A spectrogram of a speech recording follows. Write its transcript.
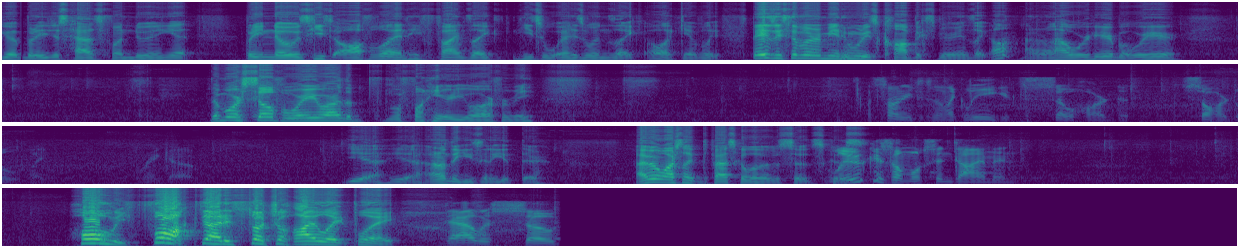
good, but he just has fun doing it. But he knows he's awful, and he finds like he's his wins like, oh, I can't believe. Basically similar to me and Moody's comp experience. Like, oh, I don't know how we're here, but we're here. The more self-aware you are, the more funnier you are for me. That's funny because in like League, it's so hard to, so hard to like rank up. Yeah, yeah. I don't think he's gonna get there. I haven't watched like the past couple of episodes. 'cause- Luke is almost in Diamond. Holy fuck! That is such a highlight play. That was so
